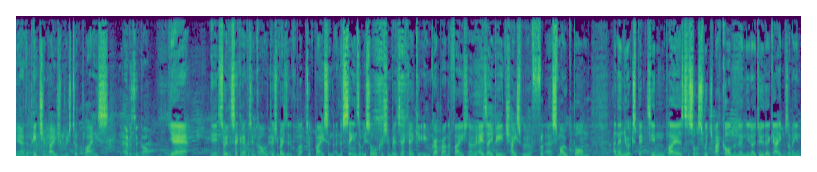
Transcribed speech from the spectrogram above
you know, the pitch invasion which took place, Everton goal. yeah, it, sorry, the second Everton goal, the pitch invasion that took place, and, and the scenes that we saw, Christian Benteke getting grabbed around the face, you know, Eze being chased with a, fl- a smoke bomb, and then you're expecting players to sort of switch back on and then you know do their games. I mean,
